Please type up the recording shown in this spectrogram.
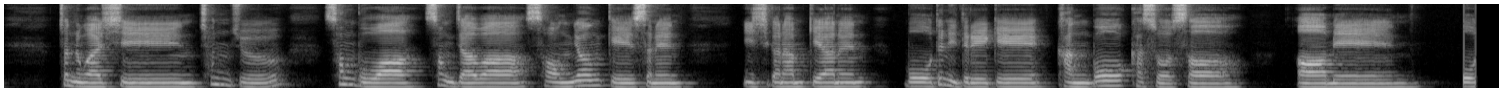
전능하신 천주 성부와 성자와 성령께서는 이 시간 함께하는 모든 이들에게 강복하소서. 아멘.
